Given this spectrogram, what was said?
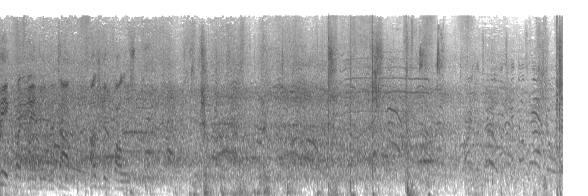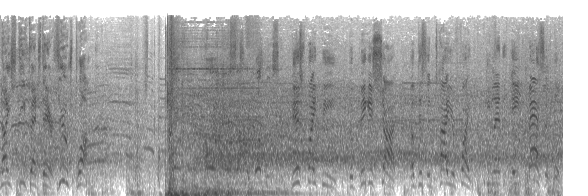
Big punch lands over the top. How's he gonna follow this? Nice defense there. Huge block. This might be the biggest shot of this entire fight. He landed a massive hook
